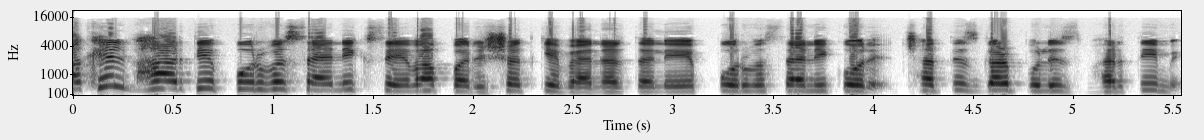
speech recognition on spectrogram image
अखिल भारतीय पूर्व सैनिक सेवा परिषद के बैनर तले पूर्व सैनिकों ने छत्तीसगढ़ पुलिस भर्ती में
